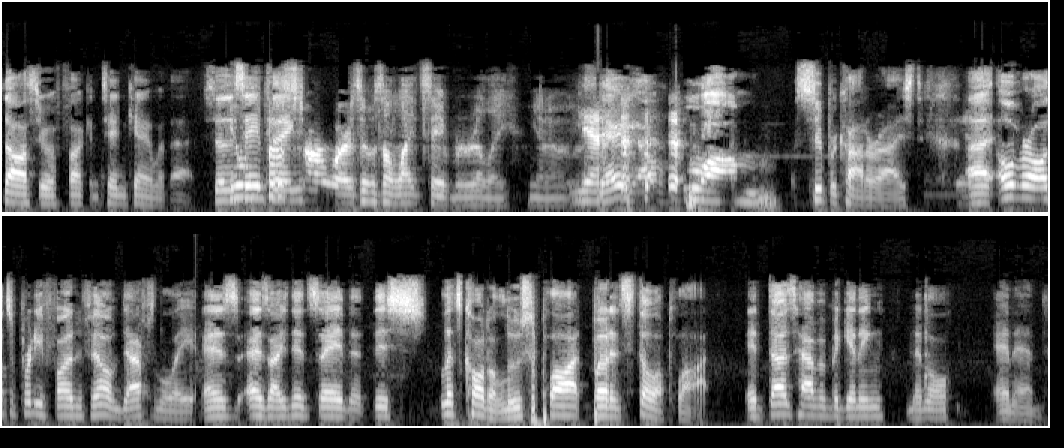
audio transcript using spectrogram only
Saw through a fucking tin can with that. So the It same post thing. Star Wars. It was a lightsaber, really. You know. was- Yeah. There you go. Whom. Super cauterized. Uh, overall, it's a pretty fun film, definitely. As as I did say that this, let's call it a loose plot, but it's still a plot. It does have a beginning, middle, and end,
